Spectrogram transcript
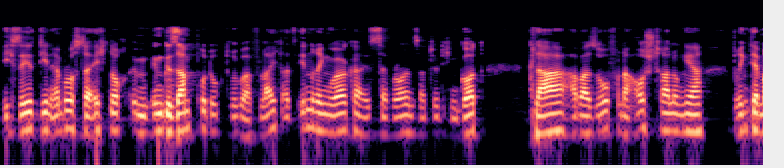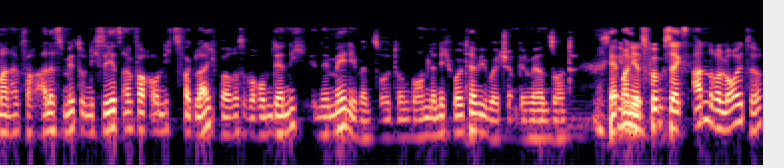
Ich sehe Dean Ambrose da echt noch im, im Gesamtprodukt drüber. Vielleicht als In-Ring-Worker ist Seth Rollins natürlich ein Gott, klar, aber so von der Ausstrahlung her bringt der Mann einfach alles mit und ich sehe jetzt einfach auch nichts Vergleichbares, warum der nicht in den Main Event sollte und warum der nicht World Heavyweight Champion werden sollte. Hätte man jetzt fünf, sechs andere Leute,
